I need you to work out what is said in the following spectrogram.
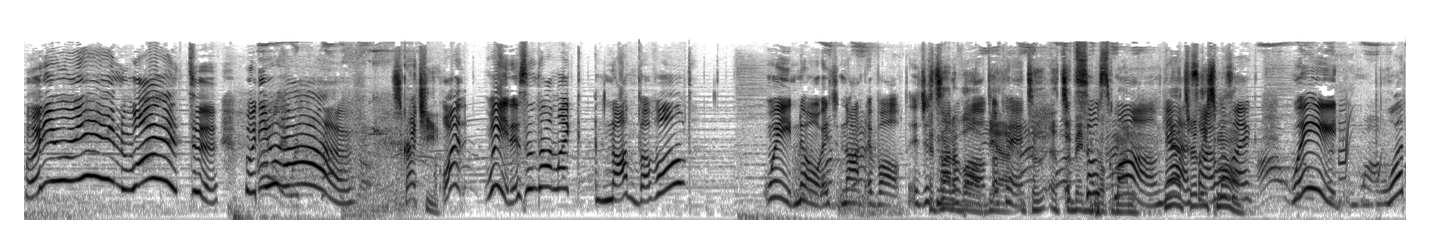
What do you mean? What? What do you oh, have? Scratchy. What? Wait, isn't that like not leveled? Wait, no, it's not evolved. It's just It's not evolved, yeah. Okay. It's a- it's a baby so Pokemon. small. Yeah, Yeah, it's really so small. I was like, wait, what?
